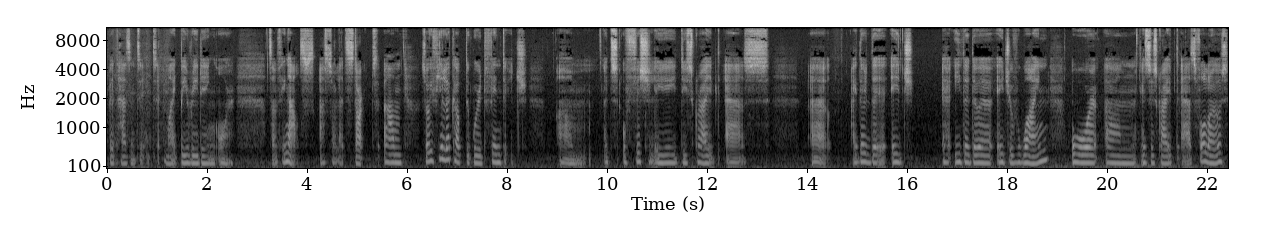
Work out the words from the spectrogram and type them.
a bit hesitant. I might be reading or something else. Uh, so let's start. Um, so if you look up the word vintage, um, it's officially described as uh, either the age, uh, either the age of wine, or um, is described as follows:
